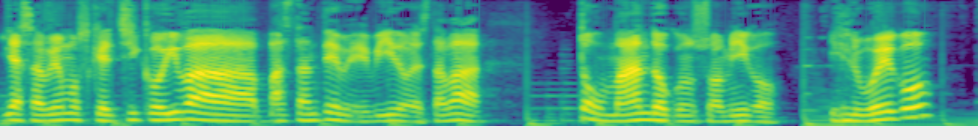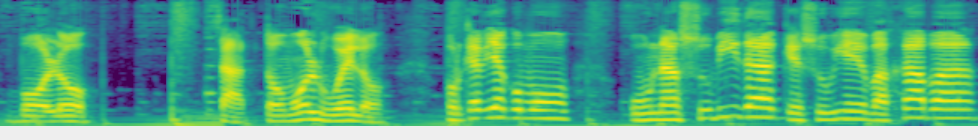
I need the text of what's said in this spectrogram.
ya sabemos que el chico iba bastante bebido, estaba tomando con su amigo. Y luego voló. O sea, tomó el vuelo. Porque había como una subida que subía y bajaba.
